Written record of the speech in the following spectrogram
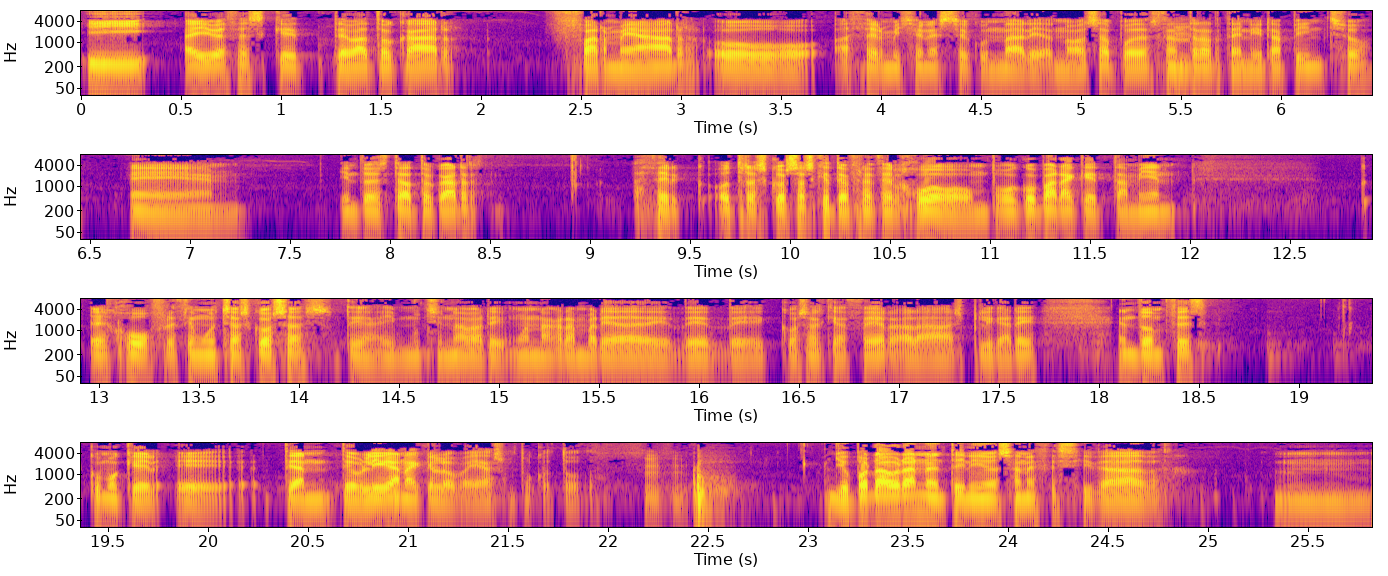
Y hay veces que te va a tocar farmear o hacer misiones secundarias. No vas a poder centrarte en ir a pincho. eh, y entonces te va a tocar hacer otras cosas que te ofrece el juego. Un poco para que también el juego ofrece muchas cosas, hay mucha, una, gran variedad de, de- de cosas que hacer, ahora explicaré. Entonces, como que eh, te, te obligan a que lo veas un poco todo. Yo por ahora no he tenido esa necesidad mm,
